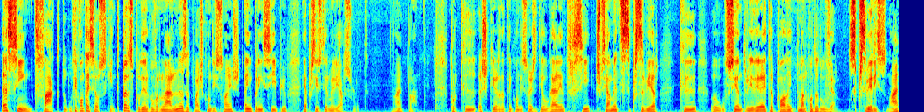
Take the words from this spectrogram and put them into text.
Assim, de facto, o que acontece é o seguinte: para se poder governar nas atuais condições, em princípio, é preciso ter maioria absoluta. Não é? Pronto. Porque a esquerda tem condições de dialogar entre si, especialmente se perceber que o centro e a direita podem tomar conta do governo se perceber isso, não é?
